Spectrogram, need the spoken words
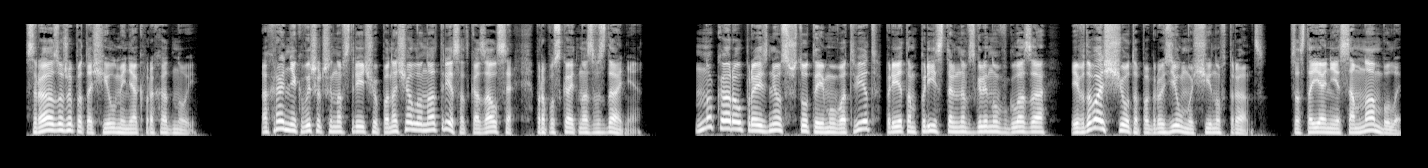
сразу же потащил меня к проходной. Охранник, вышедший навстречу, поначалу наотрез отказался пропускать нас в здание. Но Карл произнес что-то ему в ответ, при этом пристально взглянув в глаза, и в два счета погрузил мужчину в транс. В состоянии сомнамбулы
